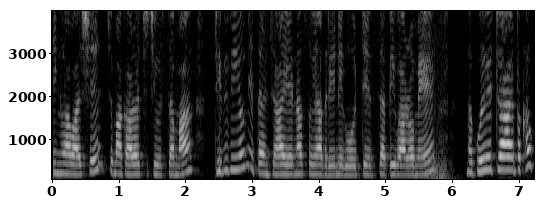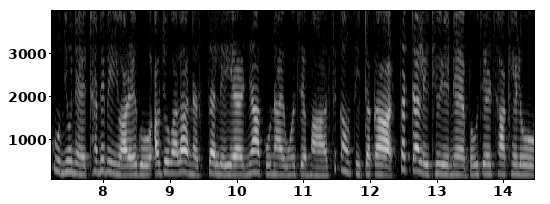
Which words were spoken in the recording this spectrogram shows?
မင်္ဂလာပါရှင်ကျွန်မကတော့ချူချူဆမ်ပါ DPP ရုပ်မြင်သံကြားရဲ့နောက်ဆုံးရသတင်းတွေကိုတင်ဆက်ပေးပါတော့မယ်မကွေးတိုင်းပခောက်ကူမြို့နယ်ထန်းတပင်ရွာတဲကိုအော်တိုဘာလ24ရက်ည9:00နာရီဝန်းကျင်မှာစစ်ကောင်စီတပ်ကစက်တက်လေထူတွေနဲ့ဗုံးကျဲချခဲ့လို့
